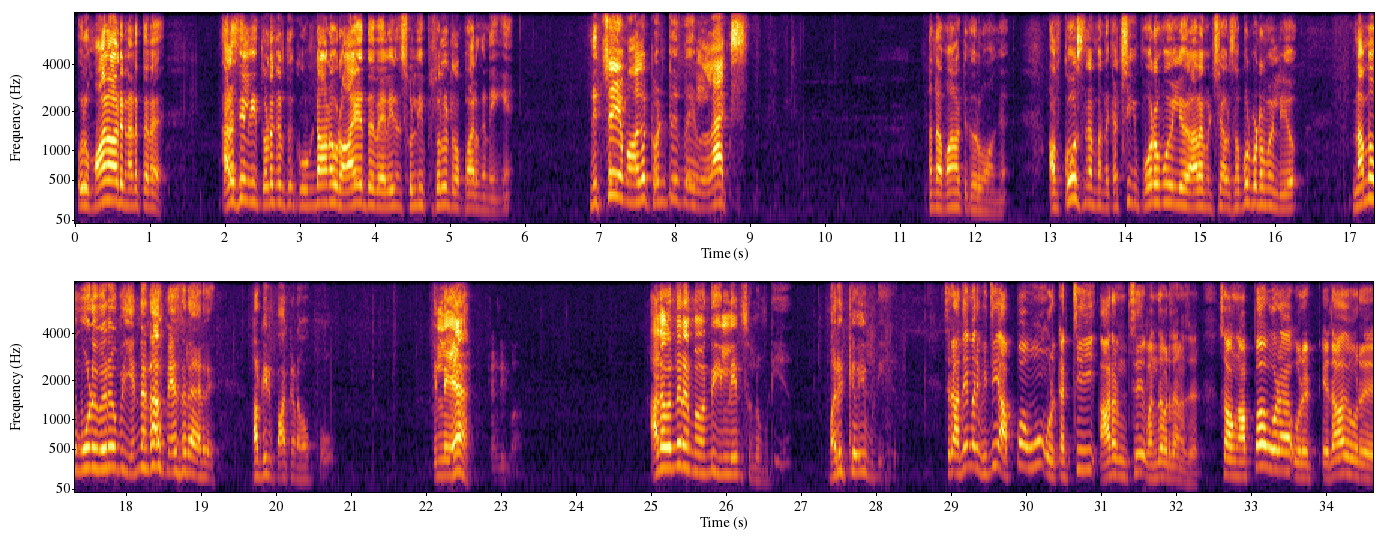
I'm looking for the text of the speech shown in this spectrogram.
ஒரு மாநாடு நடத்துகிற அரசியல் தொடங்குறதுக்கு உண்டான ஒரு ஆயத்த வேலைன்னு சொல்லி சொல்லிட்டு பாருங்க நீங்கள் நிச்சயமாக டுவெண்ட்டி ஃபைவ் லேக்ஸ் அந்த மாநாட்டுக்கு வருவாங்க. அஃப்கோர்ஸ் நம்ம அந்த கட்சிக்கு போகிறோமோ இல்லையோ ஆரம்பித்து அவர் சப்போர்ட் பண்ணுறோமோ இல்லையோ நம்ம மூணு பேரும் இப்போ என்னென்னா பேசுகிறாரு அப்படின்னு பார்க்கணும். போ இல்லையா? கண்டிப்பா. அதை வந்து நம்ம வந்து இல்லைன்னு சொல்ல முடியாது. மறுக்கவே முடியாது. சரி அதே மாதிரி விஜய் அப்பாவும் ஒரு கட்சி ஆரம்பிச்சு வந்தவர் தானே சார். ஸோ அவங்க அப்பாவோட ஒரு ஏதாவது ஒரு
